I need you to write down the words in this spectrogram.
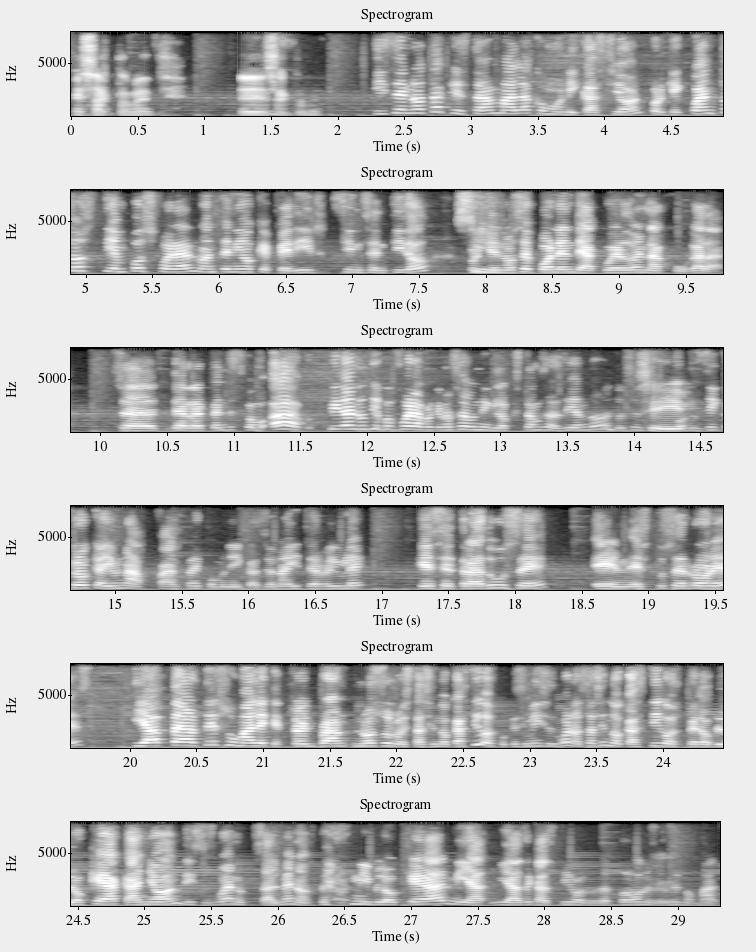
Exactamente. Exactamente. Y, se nota que está mala comunicación, porque cuántos tiempos fuera no han tenido que pedir sin sentido, porque no se ponen de acuerdo en la jugada. O sea, de repente es como, ah, pidan un tiempo fuera porque no saben ni lo que estamos haciendo. Entonces, sí, sí creo que hay una falta de comunicación ahí terrible que se traduce en estos errores. Y aparte, súmale que Trent Brown no solo está haciendo castigos, porque si me dices, bueno, está haciendo castigos, pero bloquea cañón, dices, bueno, pues al menos, pero ni bloquea ni, ni hace castigos, o sea, todo lo está haciendo mal.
